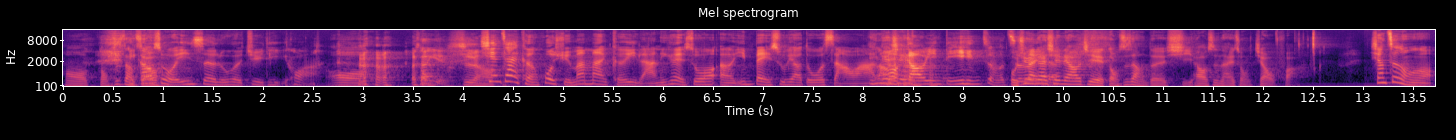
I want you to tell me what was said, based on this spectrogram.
哦，董事长你告诉我音色如何具体化？哦，好像也是啊。现在可能或许慢慢可以啦，你可以说呃音倍数要多少啊，然后高音低音怎么我觉得应该先。了解董事长的喜好是哪一种叫法。像这种哦，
